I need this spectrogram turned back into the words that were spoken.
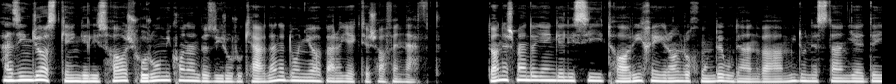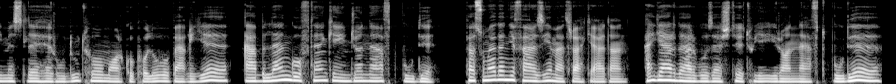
از اینجاست که انگلیس ها شروع می‌کنن به زیر و رو کردن دنیا برای اکتشاف نفت. دانشمندای انگلیسی تاریخ ایران رو خونده بودن و می‌دونستن یه دی مثل هرودوت و مارکوپولو و بقیه قبلا گفتن که اینجا نفت بوده. پس اومدن یه فرضیه مطرح کردن. اگر در گذشته توی ایران نفت بوده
